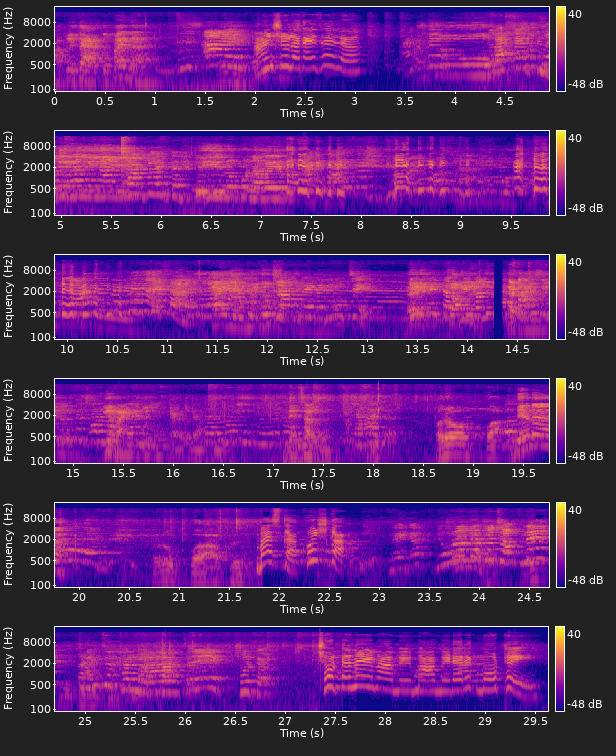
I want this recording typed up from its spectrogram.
आपली तयार तू पाहिजे अंशूला काय झालं? बस का? खुश का? छोट नाही मामी मामी डायरेक्ट मोठ आहे.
